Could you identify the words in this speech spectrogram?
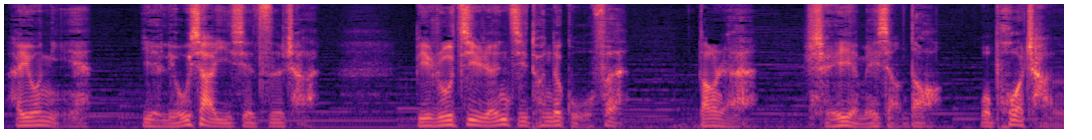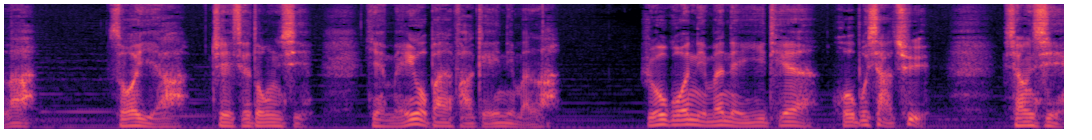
还有你，也留下一些资产，比如济仁集团的股份。当然，谁也没想到我破产了，所以啊，这些东西也没有办法给你们了。如果你们哪一天活不下去，相信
